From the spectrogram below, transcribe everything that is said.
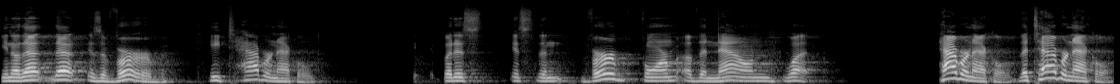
you know, that, that is a verb. He tabernacled. But it's, it's the verb form of the noun, what? Tabernacle. The tabernacle,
